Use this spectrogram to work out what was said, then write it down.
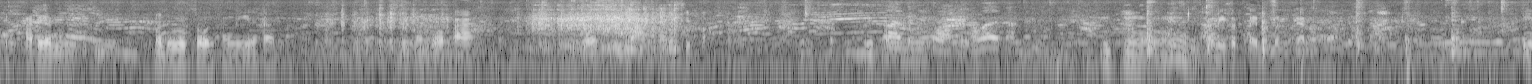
เดี๋ยวพาเดินมาดูโซนทางนี้นะครับนี่ครับหัวปลาหัวสิบบาทขายได้สิบบาทนี่คได้รับมันยังออกเลยเขาว่าผ่านไหมอื้อหือทางนี้ก็เต็มเหมือนกันนี่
